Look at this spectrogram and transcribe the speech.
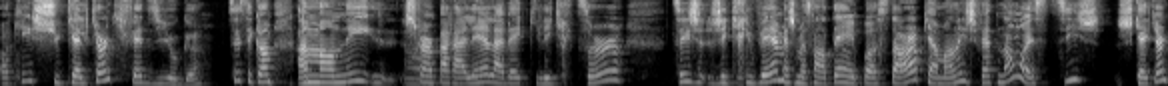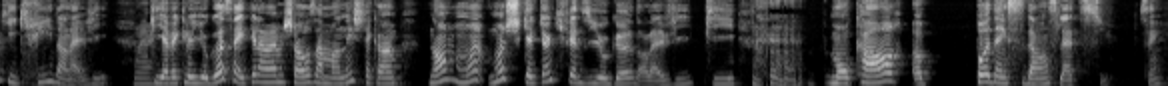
OK, je suis quelqu'un qui fait du yoga. Tu sais, c'est comme, à un moment donné, je fais un parallèle avec l'écriture. Tu sais, j'écrivais, mais je me sentais imposteur. Puis à un moment donné, j'ai fait, non, esti, je je suis quelqu'un qui écrit dans la vie. Ouais. Puis avec le yoga, ça a été la même chose. À un moment donné, j'étais comme, non, moi, moi, je suis quelqu'un qui fait du yoga dans la vie. Puis mon corps a pas d'incidence là-dessus. Tu sais.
